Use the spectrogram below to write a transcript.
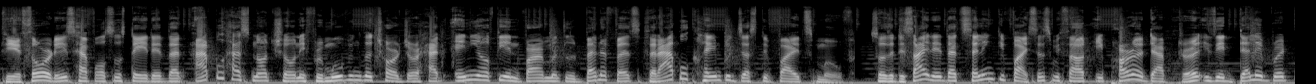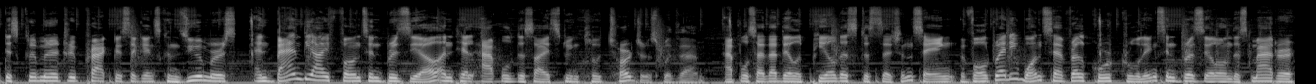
The authorities have also stated that Apple has not shown if removing the charger had any of the environmental benefits that Apple claimed to justify its move. So they decided that selling devices without a power adapter is a deliberate discriminatory practice against consumers and banned the iPhones in Brazil until Apple decides to include chargers with them. Apple said that they'll appeal this decision saying, we've already won several court rulings in Brazil on this matter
